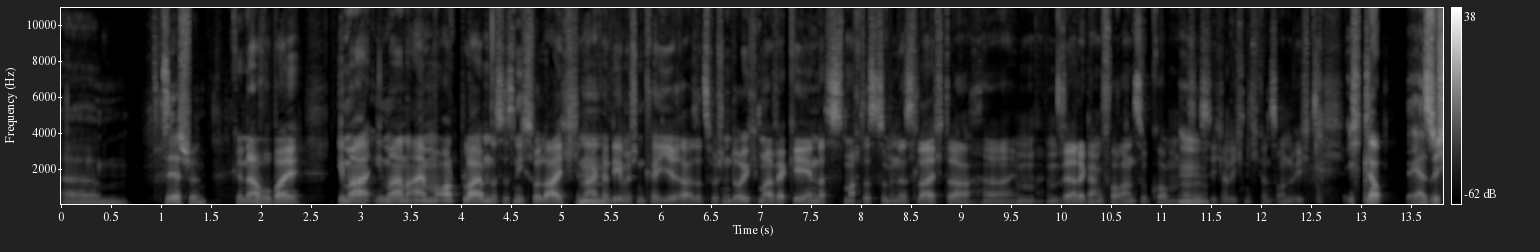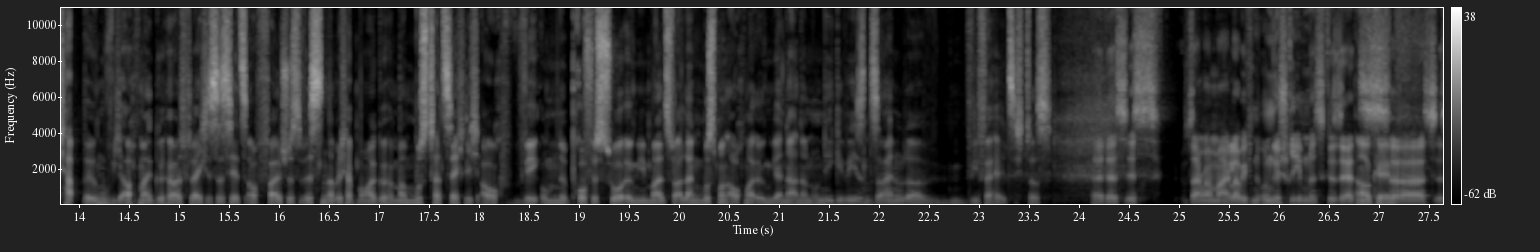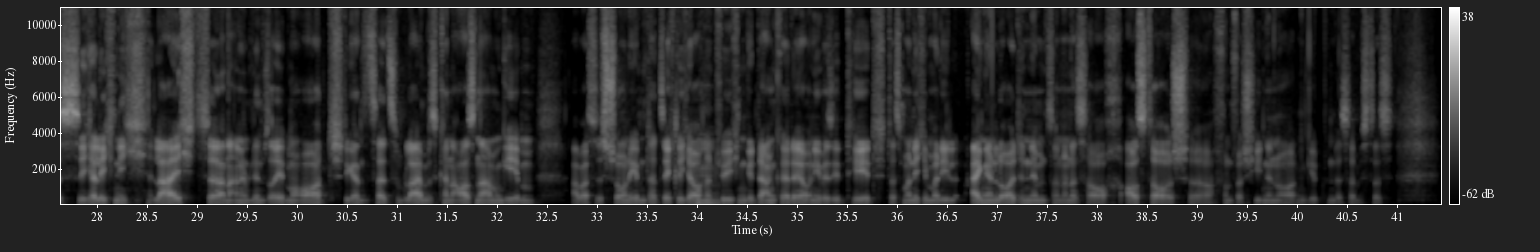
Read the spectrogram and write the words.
Ähm, sehr schön. Genau, wobei immer, immer an einem Ort bleiben, das ist nicht so leicht in der mhm. akademischen Karriere. Also zwischendurch mal weggehen, das macht es zumindest leichter, äh, im, im, Werdegang voranzukommen. Das mhm. ist sicherlich nicht ganz unwichtig. Ich glaube, also ich habe irgendwie auch mal gehört, vielleicht ist es jetzt auch falsches Wissen, aber ich habe mal gehört, man muss tatsächlich auch, um eine Professur irgendwie mal zu erlangen, muss man auch mal irgendwie an einer anderen Uni gewesen sein oder wie verhält sich das? Äh, das ist sagen wir mal, glaube ich, ein ungeschriebenes Gesetz. Okay. Äh, es ist sicherlich nicht leicht, an einem demselben Ort die ganze Zeit zu bleiben. Es kann Ausnahmen geben, aber es ist schon eben tatsächlich auch mhm. natürlich ein Gedanke der Universität, dass man nicht immer die eigenen Leute nimmt, sondern es auch Austausch äh, von verschiedenen Orten gibt. Und deshalb ist das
